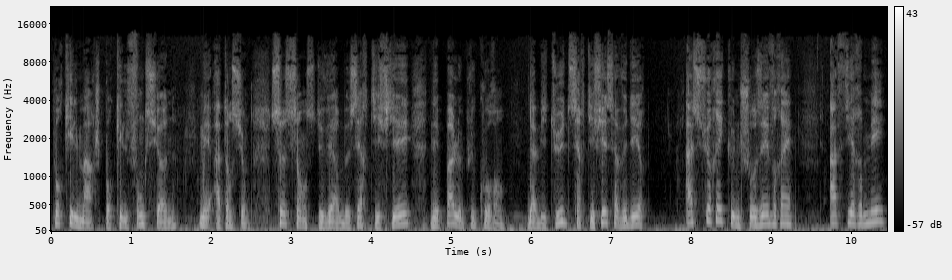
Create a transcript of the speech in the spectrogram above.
pour qu'il marche, pour qu'il fonctionne. Mais attention, ce sens du verbe certifier n'est pas le plus courant. D'habitude, certifier, ça veut dire assurer qu'une chose est vraie, affirmer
